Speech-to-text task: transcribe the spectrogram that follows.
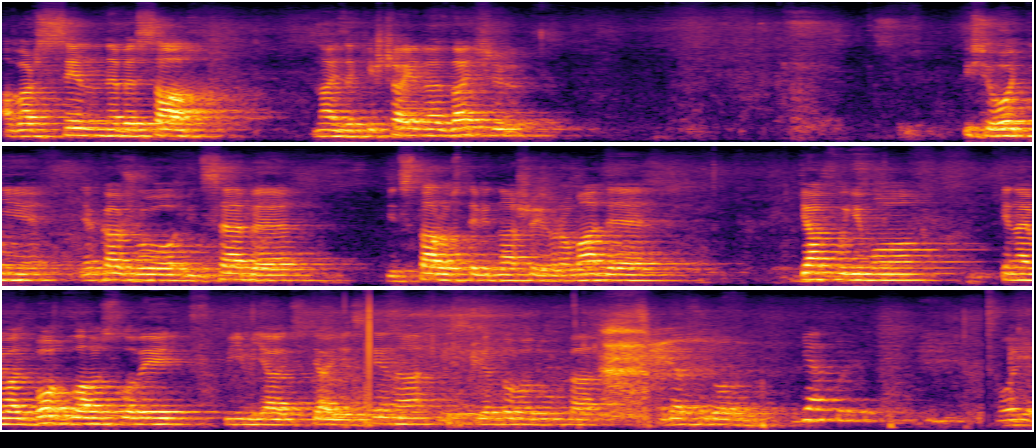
а ваш син в небесах най нас далі. І сьогодні я кажу від себе, від старости, від нашої громади, дякуємо і най вас Бог благословить в ім'я Отця і Сина і Святого Духа. Все добре. Твоє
